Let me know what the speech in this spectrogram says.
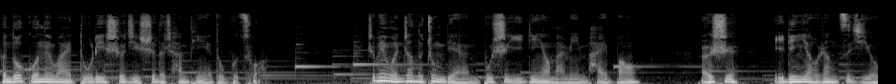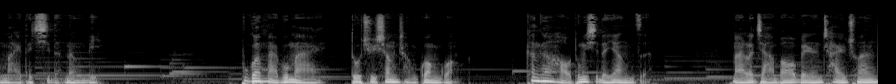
很多国内外独立设计师的产品也都不错。这篇文章的重点不是一定要买名牌包，而是一定要让自己有买得起的能力。不管买不买，多去商场逛逛，看看好东西的样子。买了假包被人拆穿，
